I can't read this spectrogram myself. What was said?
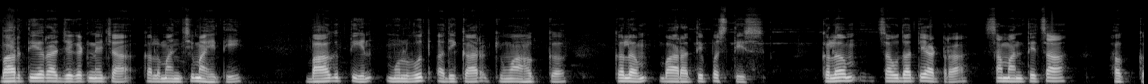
भारतीय राज्यघटनेच्या कलमांची माहिती भाग तीन मूलभूत अधिकार किंवा हक्क कलम बारा ते पस्तीस कलम चौदा ते अठरा समानतेचा हक्क.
